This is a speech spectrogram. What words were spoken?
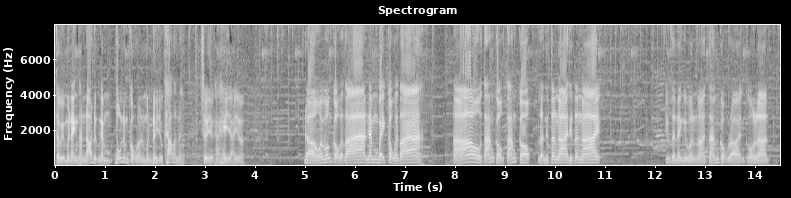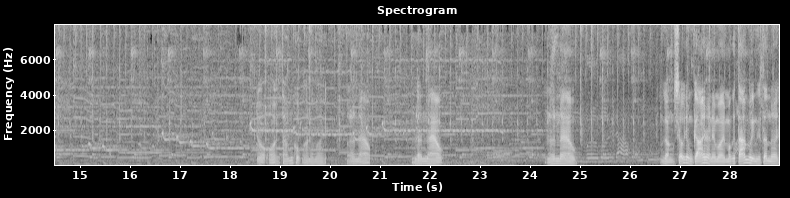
tại vì mình ăn thành đó được năm, bốn năm cục rồi, mình đi chỗ khác rồi nè. Xưa giờ khá hay vậy mà đâu mới bốn cục người ta. Năm, bảy cục người ta. Đâu, tám cục tám cục lên thì tên ngài, thì tên ngài. Kiếm tên anh như mình rồi tám cục rồi, cố lên. Trời ơi, tám cục rồi em ơi. Lên nào lên nào lên nào. Gần 600 cái rồi em ơi, mất cái 8 viên thì tên rồi.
